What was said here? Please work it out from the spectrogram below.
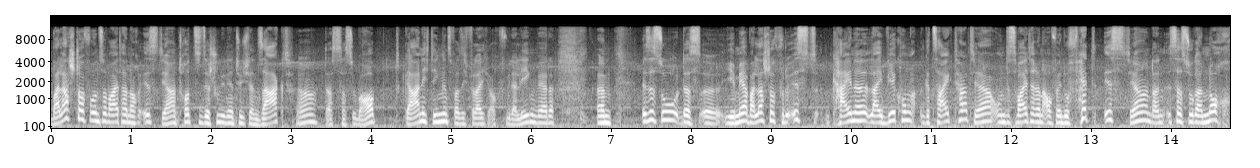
Ballaststoffe und so weiter noch isst, ja, trotz dieser Studie natürlich dann sagt, ja, dass das überhaupt gar nicht Ding ist, was ich vielleicht auch widerlegen werde, ähm, ist es so, dass äh, je mehr Ballaststoffe du isst, keinerlei Wirkung gezeigt hat. Ja, und des Weiteren, auch wenn du Fett isst, ja, dann ist das sogar noch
